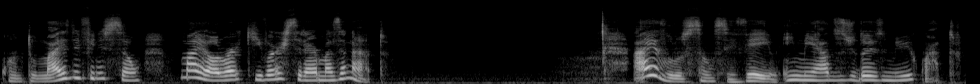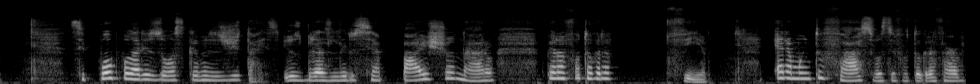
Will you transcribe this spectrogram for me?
Quanto mais definição, maior o arquivo a ser armazenado. A evolução se veio em meados de 2004. Se popularizou as câmeras digitais e os brasileiros se apaixonaram pela fotografia. Era muito fácil você fotografar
